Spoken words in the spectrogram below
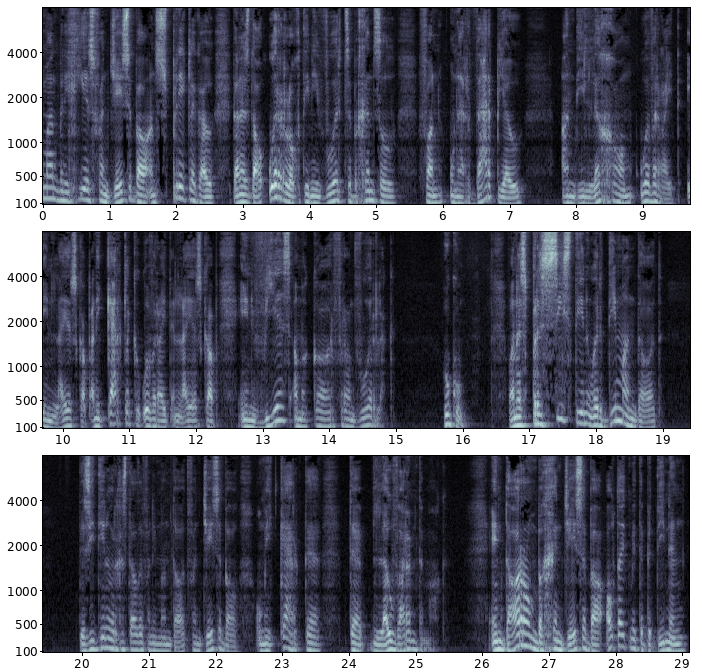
iemand met die gees van Jezebel aanspreeklik hou, dan is daar oorlog teen die woord se beginsel van onderwerp jou aan die liggaam, owerheid en leierskap, aan die kerklike owerheid en leierskap en wees aan mekaar verantwoordelik. Hoekom? Want is presies teenoor die mandaat dis die teenoorgestelde van die mandaat van Jezebel om die kerk te te lou warm te maak. En daarom begin Jezebel altyd met 'n bediening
